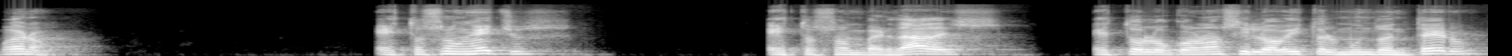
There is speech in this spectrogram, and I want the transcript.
Bueno, estos son hechos, estos son verdades, esto lo conoce y lo ha visto el mundo entero,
